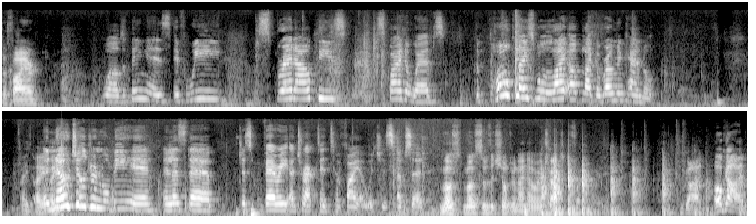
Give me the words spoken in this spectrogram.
the fire? Well, the thing is, if we spread out these spider webs, the whole place will light up like a Roman candle. I, I, And I- no children will be here unless they're just very attracted to fire, which is absurd. most most of the children I know are attracted to fire. Oh God! Oh God!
